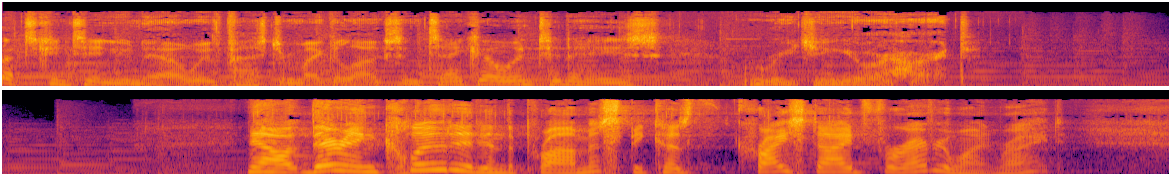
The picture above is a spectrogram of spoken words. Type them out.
Let's continue now with Pastor Michael Oxentenko in today's Reaching Your Heart. Now, they're included in the promise because Christ died for everyone, right?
